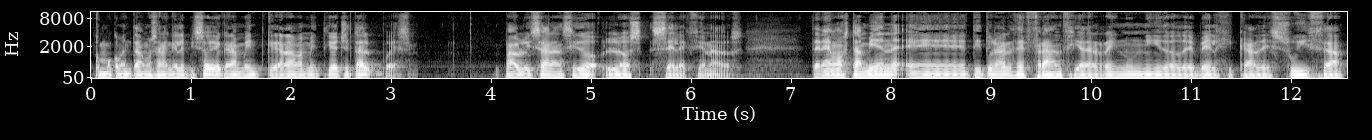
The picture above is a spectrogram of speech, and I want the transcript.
como comentábamos en aquel episodio, que, eran quedaban 28 y tal, pues Pablo y Sara han sido los seleccionados. Tenemos también eh, titulares de Francia, del Reino Unido, de Bélgica, de Suiza,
